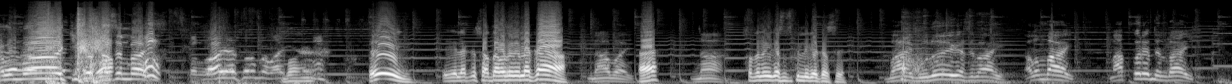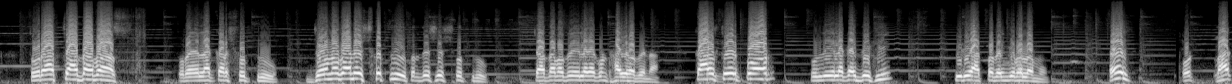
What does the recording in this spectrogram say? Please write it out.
আলম ভাই কি করতেছেন ভাই? এই এই এলাকা না ভাই। হ্যাঁ? না। সাদা লেগে গেছে কি লেগে গেছে। ভাই ভুল হয়ে গেছে ভাই। আলম ভাই মাফ করে দেন ভাই। তোরা চাঁদাবাস তোরা এলাকার শত্রু জনগণের শত্রু তোর দেশের শত্রু। চাঁদাবাসের এলাকায় কোনো ঠাই হবে না। কালকের পর তোদের এলাকায় দেখি তুই আত্মা ভেঙে ফেলামু। এই ভাগ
